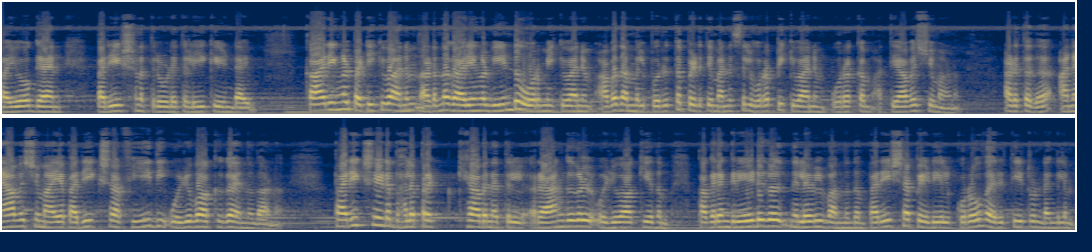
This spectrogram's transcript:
ബയോഗാൻ പരീക്ഷണത്തിലൂടെ തെളിയിക്കുകയുണ്ടായി. കാര്യങ്ങൾ പഠിക്കുവാനും നടന്ന കാര്യങ്ങൾ വീണ്ടും ഓർമ്മിക്കുവാനും അവ തമ്മിൽ പൊരുത്തപ്പെടുത്തി മനസ്സിൽ ഉറപ്പിക്കുവാനും ഉറക്കം അത്യാവശ്യമാണ്. അടുത്തത് അനാവശ്യമായ പരീക്ഷാ ഭീതി ഒഴിവാക്കുക എന്നതാണ്. പരീക്ഷയുടെ ഫലപ്രഖ്യാപനത്തിൽ റാങ്കുകൾ ഒഴിവാക്കിയതും പകരം ഗ്രേഡുകൾ നിലവിൽ വന്നതും പരീക്ഷാ പേടിയിൽ കുറവ് വരുത്തിയിട്ടുണ്ടെങ്കിലും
